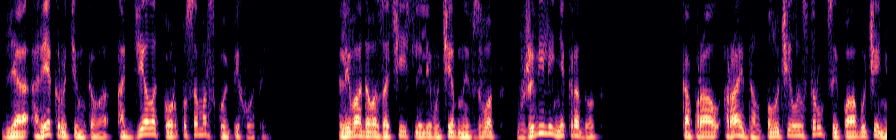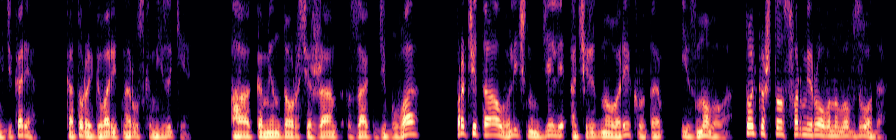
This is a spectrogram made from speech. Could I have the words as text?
для рекрутингового отдела корпуса морской пехоты. Левадова зачислили в учебный взвод, вживили некродот. Капрал Райдал получил инструкции по обучению дикаря, который говорит на русском языке, а комендор-сержант Зак Дебува прочитал в личном деле очередного рекрута из нового, только что сформированного взвода,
